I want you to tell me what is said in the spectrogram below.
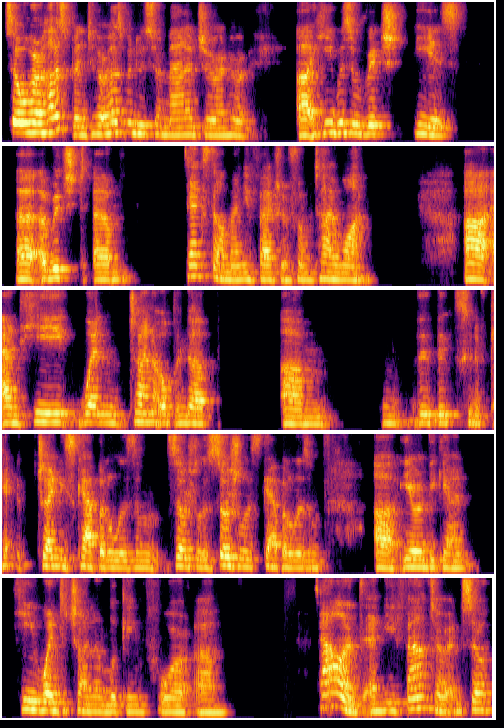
So her husband, her husband who's her manager and her, uh, he was a rich, he is uh, a rich um, textile manufacturer from Taiwan. Uh, and he, when China opened up, um, the, the sort of ca- Chinese capitalism, socialist, socialist capitalism uh, era began, he went to China looking for um, talent and he found her. And so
